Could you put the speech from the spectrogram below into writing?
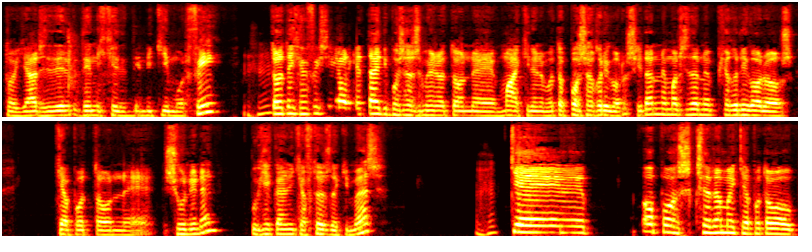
το Γιάρης, δεν είχε την τελική μορφή. Mm-hmm. Τότε είχε αφήσει αρκετά εντυπωσιασμένο τον ε, Μάκινεν με το πόσο γρήγορος ήταν. Μάλιστα ήταν πιο γρήγορος και από τον ε, Σούνινεν που είχε κάνει και αυτός δοκιμές. Mm-hmm. Και όπως ξέραμε και από το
